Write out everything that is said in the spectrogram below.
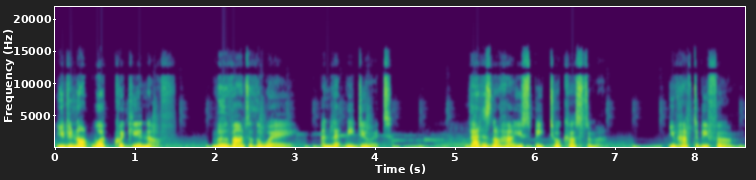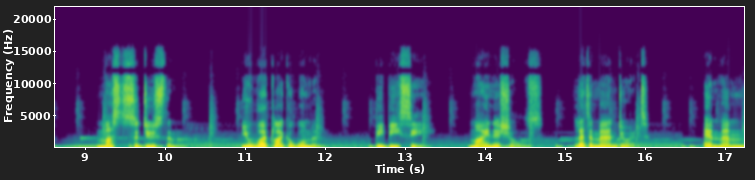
You do not work quickly enough. Move out of the way and let me do it. That is not how you speak to a customer. You have to be firm. Must seduce them. You work like a woman. BBC. My initials. Let a man do it. MM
